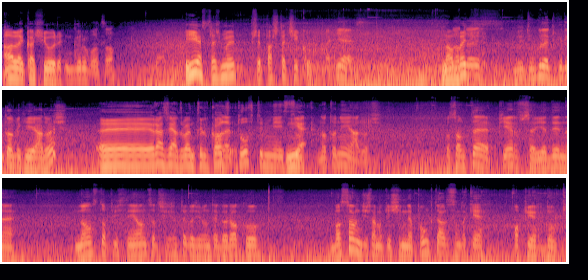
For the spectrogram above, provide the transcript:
Ale kasiury. Grubo, co? I jesteśmy przy paszteciku. Tak jest. No, No być, to jest... W ogóle kiedykolwiek je jadłeś? yy, raz jadłem tylko. Ale tu w tym miejscu? Nie. No to nie jadłeś. To są te pierwsze, jedyne non-stop istniejące od 1969 roku. Bo są gdzieś tam jakieś inne punkty, ale to są takie popierdółki.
